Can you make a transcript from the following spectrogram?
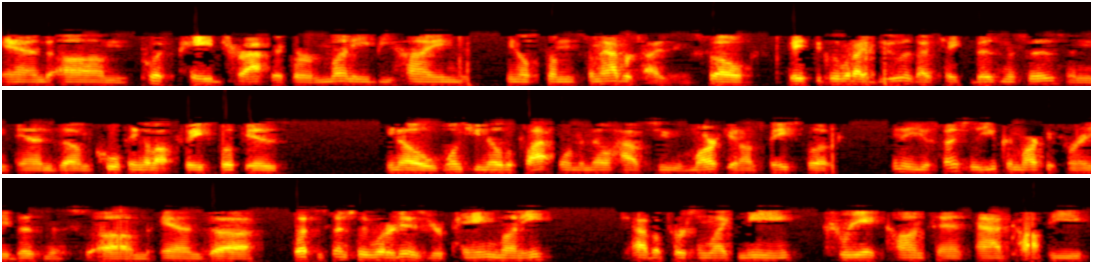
and um put paid traffic or money behind, you know, some some advertising. So basically what I do is I take businesses and, and um, cool thing about Facebook is, you know, once you know the platform and know how to market on Facebook, you know, you essentially you can market for any business. Um, and uh, that's essentially what it is. You're paying money to have a person like me create content, add copy,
